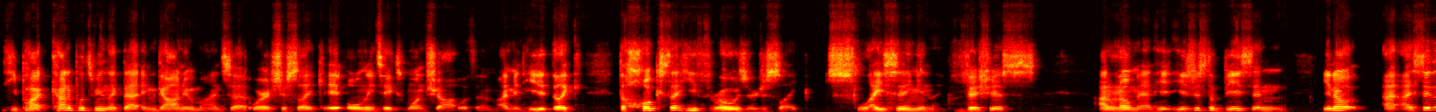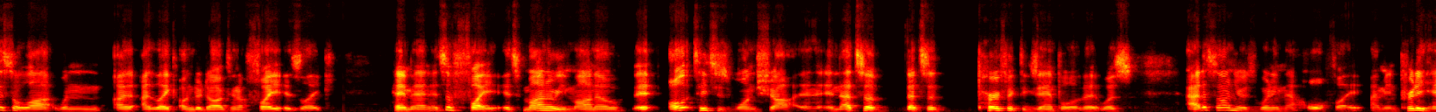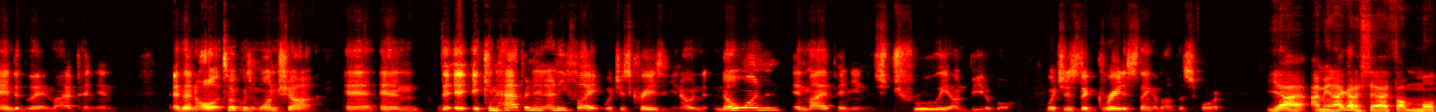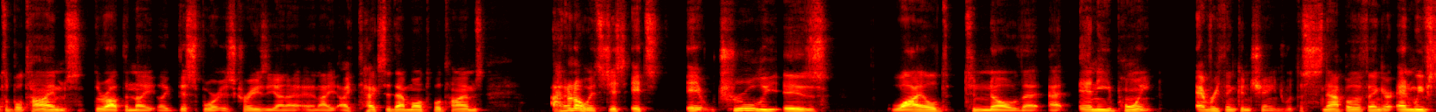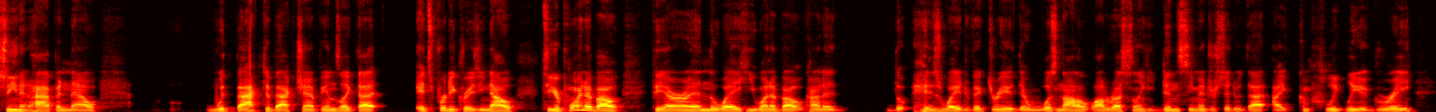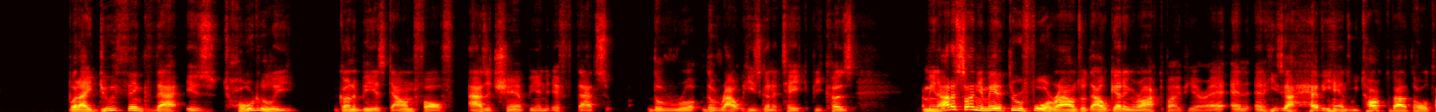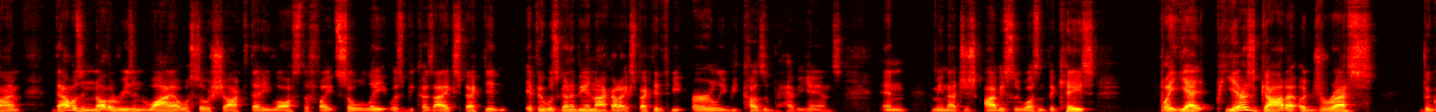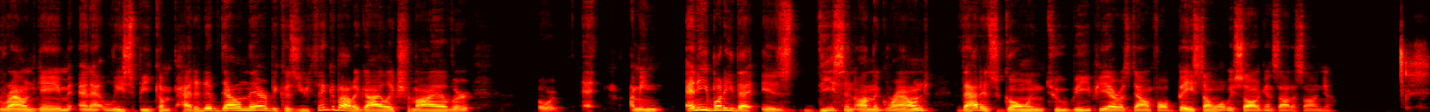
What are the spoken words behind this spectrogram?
he po- kind of puts me in like that Ngannou mindset where it's just like it only takes one shot with him. I mean, he like the hooks that he throws are just like slicing and like vicious. I don't know, man. He, he's just a beast. And, you know, I, I say this a lot when I, I like underdogs in a fight is like, hey, man, it's a fight. It's mano y mano. It, all it takes is one shot. And, and that's a that's a perfect example of it was Adesanya was winning that whole fight. I mean, pretty handedly, in my opinion. And then all it took was one shot and, and it, it can happen in any fight, which is crazy. You know, no one, in my opinion, is truly unbeatable, which is the greatest thing about the sport. Yeah, I mean, I gotta say, I thought multiple times throughout the night, like this sport is crazy, and I and I, I texted that multiple times. I don't know. It's just it's it truly is wild to know that at any point everything can change with the snap of a finger, and we've seen it happen now with back to back champions like that it's pretty crazy. Now, to your point about Pierre and the way he went about kind of his way to victory, there was not a lot of wrestling. He didn't seem interested with that. I completely agree. But I do think that is totally going to be his downfall as a champion if that's the the route he's going to take because I mean Adesanya made it through four rounds without getting rocked by Pierre and and he's got heavy hands. We talked about it the whole time that was another reason why I was so shocked that he lost the fight so late was because I expected if it was going to be a knockout, I expected it to be early because of the heavy hands. And I mean, that just obviously wasn't the case. But yet, Pierre's got to address the ground game and at least be competitive down there because you think about a guy like Chimaev or, or eh, I mean, anybody that is decent on the ground, that is going to be Pierre's downfall based on what we saw against Adesanya.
